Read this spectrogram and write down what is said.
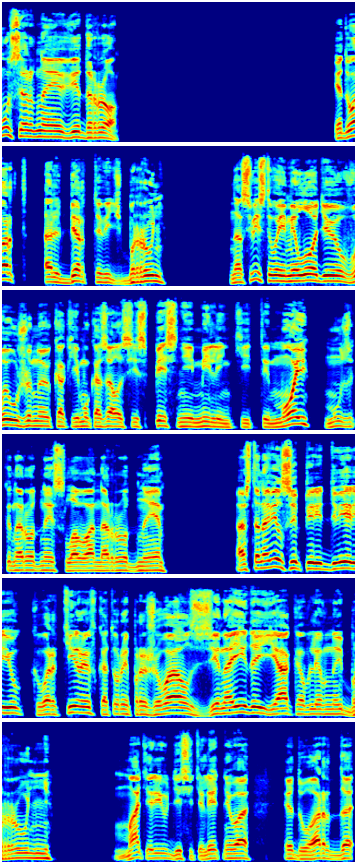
Мусорное ведро. Эдуард Альбертович Брунь, насвистывая мелодию, выуженную, как ему казалось, из песни «Миленький ты мой», музыка народная, слова народные, остановился перед дверью квартиры, в которой проживал с Зинаидой Яковлевной Брунь, матерью десятилетнего Эдуарда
